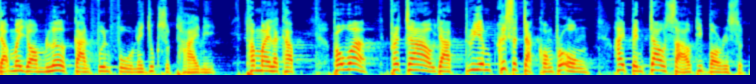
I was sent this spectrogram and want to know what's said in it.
จะไม่ยอมเลิกการฟื้นฟูในยุคสุดท้ายนี้ทำไมล่ะครับ เพราะว่าพระเจ้าอยากเตรียมคริสตจักรของพระองค์ ให้เป็นเจ้าสาวที่บริสุทธิ์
